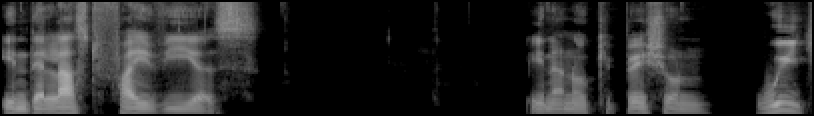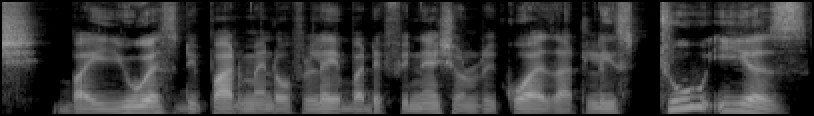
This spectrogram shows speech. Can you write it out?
in the last five years in an occupation which by US Department of Labor definition requires at least 2 years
